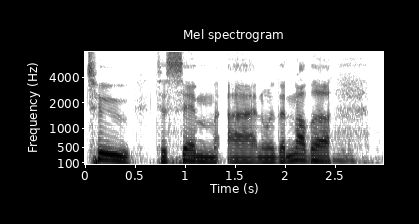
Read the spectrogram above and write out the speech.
two to Sim, uh, and with another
